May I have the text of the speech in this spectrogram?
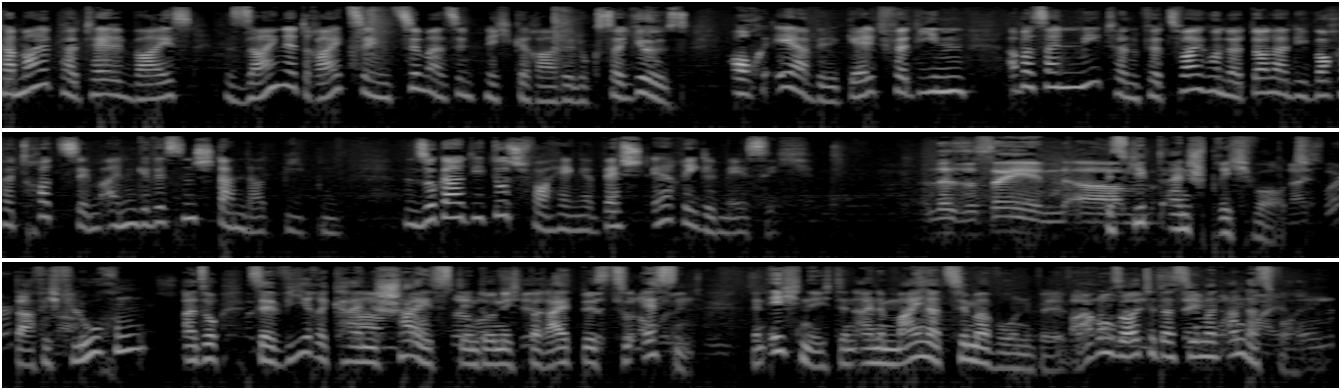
Kamal Patel weiß, seine 13 Zimmer sind nicht gerade luxuriös. Auch er will Geld verdienen, aber seinen Mietern für 200 Dollar die Woche trotzdem einen gewissen Standard bieten. Sogar die Duschvorhänge wäscht er regelmäßig. Es gibt ein Sprichwort. Darf ich fluchen? Also serviere keinen Scheiß, den du nicht bereit bist zu essen. Wenn ich nicht in einem meiner Zimmer wohnen will, warum sollte das jemand anders wollen?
